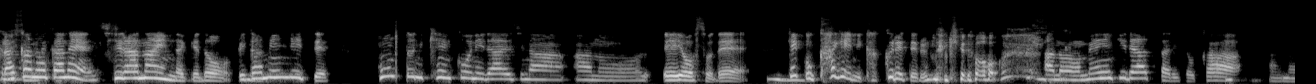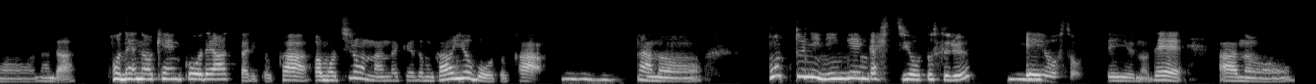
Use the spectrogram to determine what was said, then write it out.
なかなかね、知らないんだけど、ビタミン D って本当に健康に大事な、あの、栄養素で、うん、結構影に隠れてるんだけど、あの、免疫であったりとか、あの、なんだ、骨の健康であったりとか、まあ、もちろんなんだけれども、がん予防とか、あの、本当に人間が必要とする栄養素っていうので、あの、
